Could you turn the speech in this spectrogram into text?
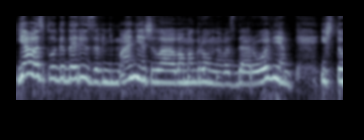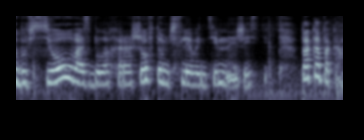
Я вас благодарю за внимание, желаю вам огромного здоровья и чтобы все у вас было хорошо, в том числе в интимной жизни. Пока-пока.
